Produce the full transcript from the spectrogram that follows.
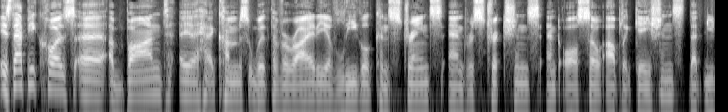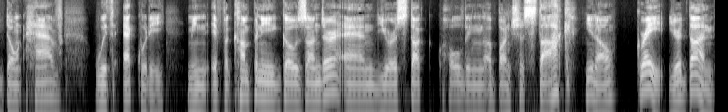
Is that because uh, a bond uh, comes with a variety of legal constraints and restrictions and also obligations that you don't have with equity? I mean, if a company goes under and you're stuck holding a bunch of stock, you know, great, you're done.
